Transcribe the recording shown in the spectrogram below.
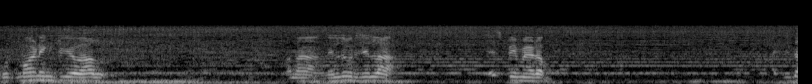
Good morning to you all మన నెల్లూరు జిల్లా ఎస్పీ మేడం అజిత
